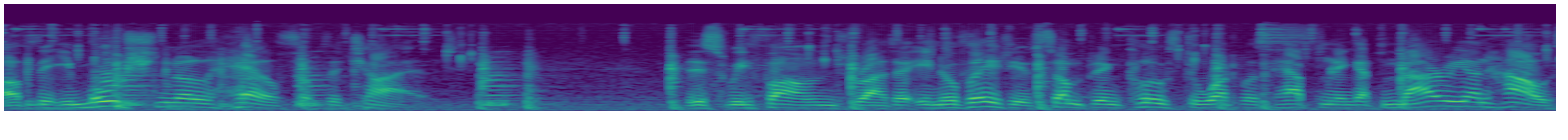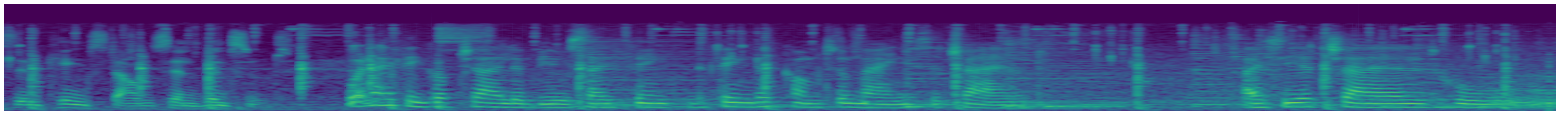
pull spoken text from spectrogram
of the Emotional Health of the Child. This we found rather innovative, something close to what was happening at Marion House in Kingstown, St. Vincent. When I think of child abuse, I think the thing that comes to mind is a child. I see a child who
